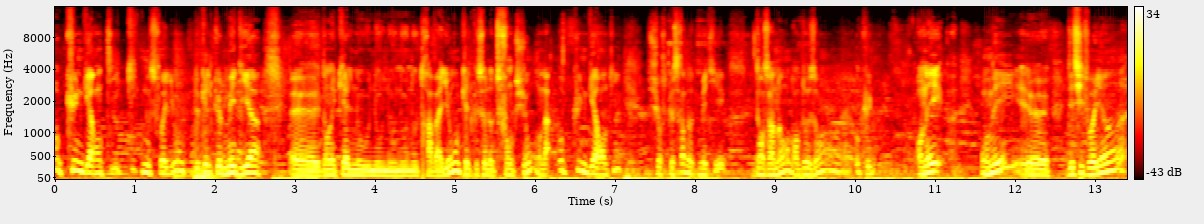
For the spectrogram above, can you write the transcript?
aucune garantie, qui que nous soyons, de quelques médias euh, dans lesquels nous, travaillons, quelle que soit notre fonction, on n'a aucune garantie sur ce que sera notre métier dans un an, dans deux ans, euh, aucune. On est, on est euh, des citoyens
